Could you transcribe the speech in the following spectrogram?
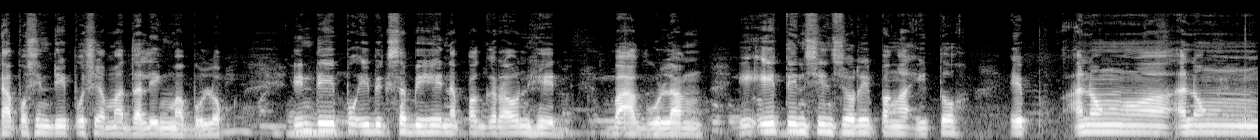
Tapos hindi po siya madaling mabulok. Hindi po ibig sabihin na pag round head, bago lang. I 18th century pa nga ito. If anong ah, anong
